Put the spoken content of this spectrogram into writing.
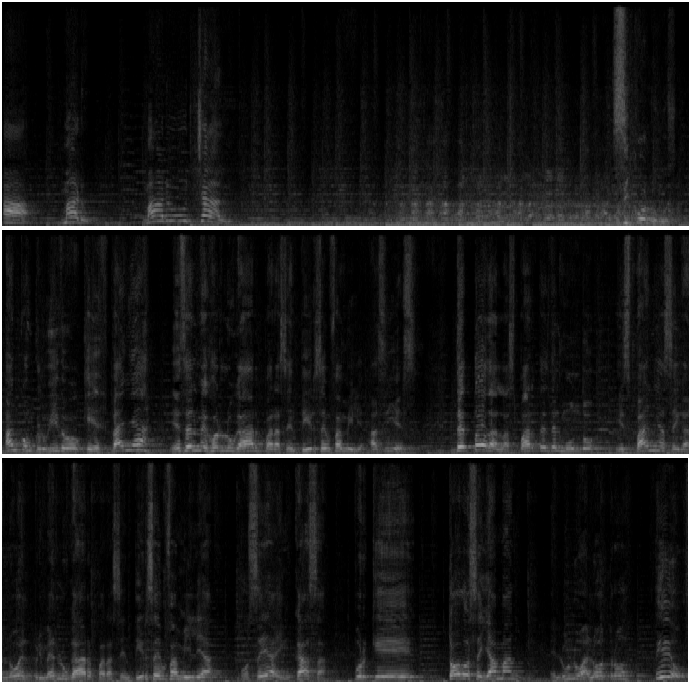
a Maru Maru-chan. Psicólogos han concluido que España es el mejor lugar para sentirse en familia. Así es. De todas las partes del mundo, España se ganó el primer lugar para sentirse en familia, o sea, en casa, porque todos se llaman el uno al otro tíos.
